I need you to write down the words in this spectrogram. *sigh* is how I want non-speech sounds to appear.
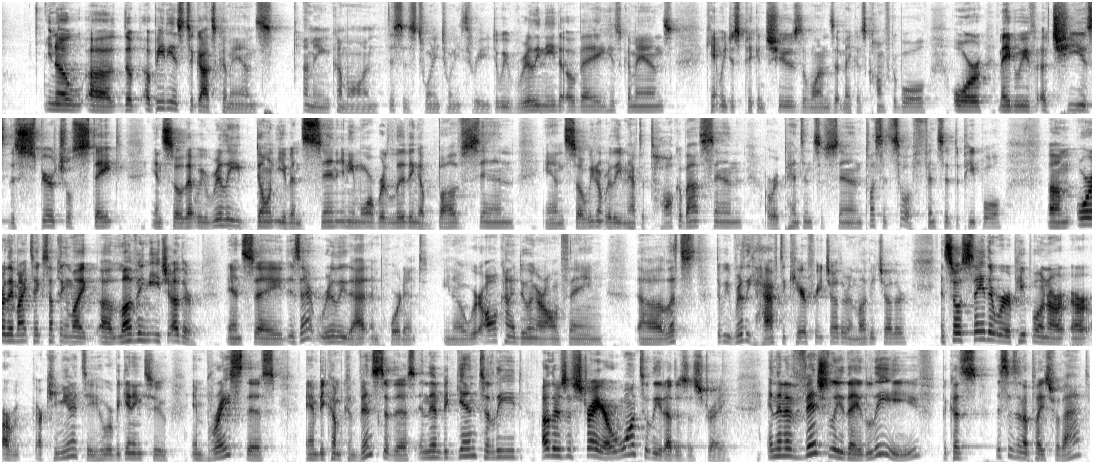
you know, uh, the obedience to God's commands. I mean, come on, this is 2023. Do we really need to obey his commands? Can't we just pick and choose the ones that make us comfortable? Or maybe we've achieved the spiritual state, and so that we really don't even sin anymore. We're living above sin, and so we don't really even have to talk about sin or repentance of sin. Plus, it's so offensive to people. Um, or they might take something like uh, loving each other and say, is that really that important? You know, we're all kind of doing our own thing. Uh, let's do we really have to care for each other and love each other? And so, say there were people in our, our, our, our community who were beginning to embrace this and become convinced of this, and then begin to lead others astray or want to lead others astray. And then eventually they leave because this isn't a place for that.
